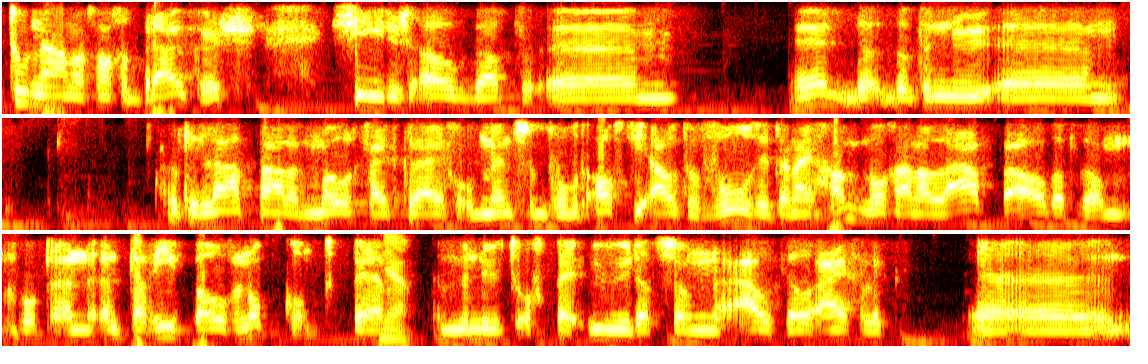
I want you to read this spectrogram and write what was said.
toename van gebruikers, zie je dus ook dat, um, dat, dat er nu ehm, dat die laadpalen de mogelijkheid krijgen om mensen bijvoorbeeld als die auto vol zit en hij hangt nog aan een laadpaal, dat er dan bijvoorbeeld een, een tarief bovenop komt per ja. minuut of per uur dat zo'n auto eigenlijk uh,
